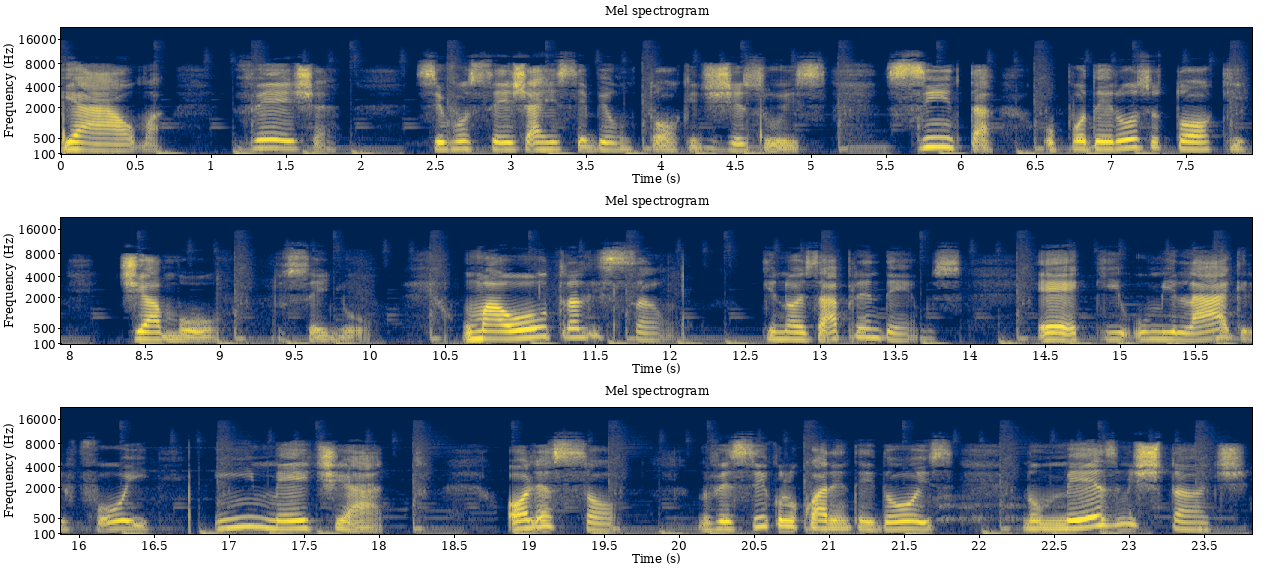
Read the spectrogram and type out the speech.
e a alma. Veja se você já recebeu um toque de Jesus. Sinta o poderoso toque de amor do Senhor. Uma outra lição que nós aprendemos é que o milagre foi imediato. Olha só, no versículo 42, no mesmo instante,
